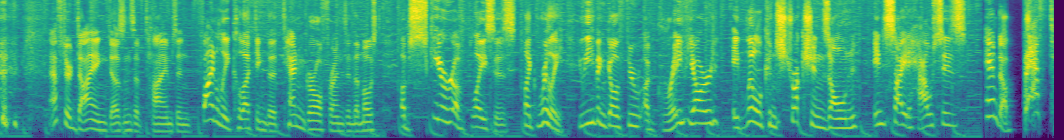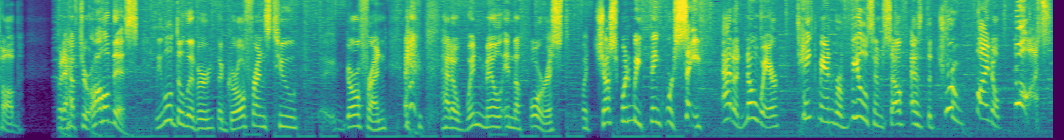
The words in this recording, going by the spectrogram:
After dying dozens of times and finally collecting the 10 girlfriends in the most obscure of places, like really, you even go through a graveyard, a little construction zone, inside houses, and a bathtub. But after all this, we will deliver the girlfriends to uh, girlfriend at a windmill in the forest. But just when we think we're safe, out of nowhere, Tankman reveals himself as the true final boss.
